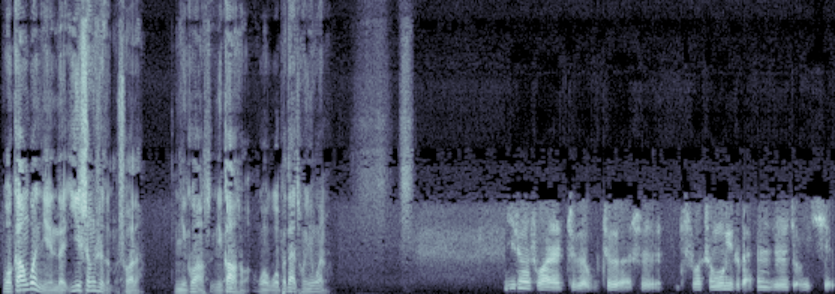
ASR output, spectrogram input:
我刚问您的医生是怎么说的，你告诉你告诉我，我我不再重新问了。医生说这个这个是说成功率是百分之九十七，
